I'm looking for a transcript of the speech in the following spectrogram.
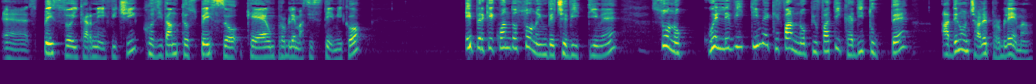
eh, spesso i carnefici, così tanto spesso che è un problema sistemico, e perché quando sono invece vittime, sono quelle vittime che fanno più fatica di tutte a denunciare il problema.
